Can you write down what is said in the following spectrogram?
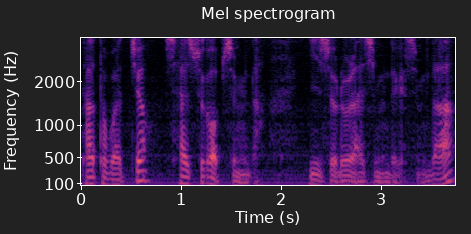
다 둬봤죠? 살 수가 없습니다. 이 수를 아시면 되겠습니다.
